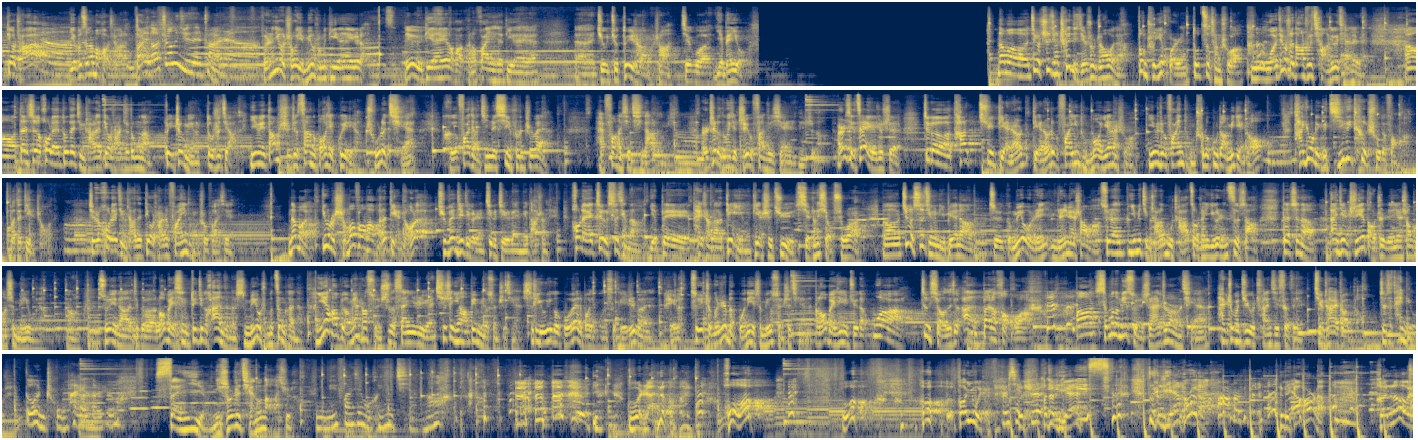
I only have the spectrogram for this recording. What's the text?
调查啊，也不是那么好查了。找到证据再抓人啊。反正那个时候也没有什么 DNA 了，要有 DNA 的话，可能化验一下 DNA，呃，就就对上了嘛，是吧？结果也没有。那么这个事情彻底结束之后呢，蹦出一伙人都自称说，我就是当初抢这个钱的人，哦，但是后来都在警察的调查之中呢，被证明都是假的，因为当时这三个保险柜里啊，除了钱和发奖金的信封之外。还放了些其他的东西，而这个东西只有犯罪嫌疑人才知道。而且再一个就是，这个他去点着点着这个发音筒冒烟的时候，因为这个发音筒出了故障没点着，他用了一个极为特殊的方法把它点着的。就是后来警察在调查这发音筒的时候发现。那么用了什么方法把他点着了？去问这几个人，这个几个人也没答上来。后来这个事情呢，也被拍成了电影、电视剧，写成小说。呃，这个事情里边呢，这个没有人人员伤亡，虽然因为警察的误查造成一个人自杀，但是呢，案件直接导致人员伤亡是没有的。啊，所以呢，这个老百姓对这个案子呢是没有什么憎恨的。银行表面上损失了三亿日元，其实银行并没有损失钱，是由一个国外的保险公司给日本赔了，所以整个日本国内是没有损失钱的。老百姓就觉得哇，这个小子这案办得好啊，啊，什么都没损失，还挣了钱，还这么具有传奇色彩，警察也抓不着，真是太牛了。都很崇拜他，是吗？三亿啊，你说这钱都哪去了？你没发现我很有钱吗？你果然的，嚯，嚯，嚯，哎呦我天！而且是他的连，这是连号的，连号的，很了。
